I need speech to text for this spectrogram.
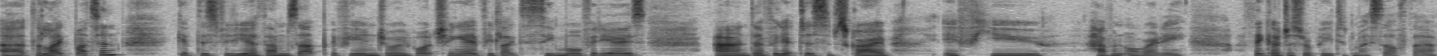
uh, the like button, give this video a thumbs up if you enjoyed watching it, if you'd like to see more videos, and don't forget to subscribe if you haven't already. I think I just repeated myself there.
